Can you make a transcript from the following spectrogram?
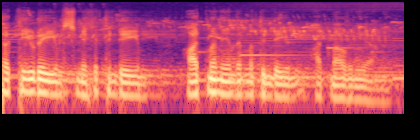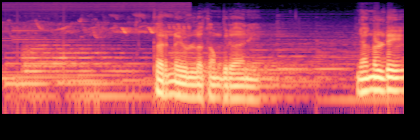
ശക്തിയുടെയും സ്നേഹത്തിന്റെയും ആത്മനിയന്ത്രണത്തിന്റെയും ആത്മാവിനെയാണ്. കരുണയുള്ള തമ്പുരാനെ ഞങ്ങളുടെ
